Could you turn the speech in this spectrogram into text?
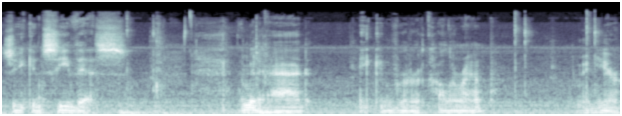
So you can see this. I'm gonna add a converter color ramp in here.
